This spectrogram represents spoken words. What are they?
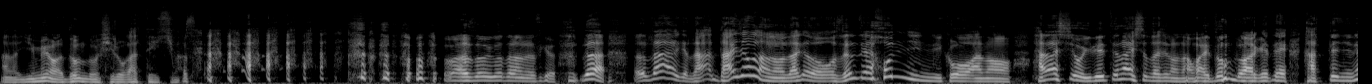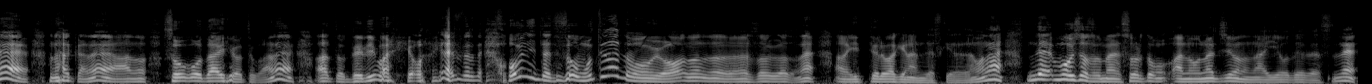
あの、夢はどんどん広がっていきます。まあそういうことなんですけど、だ、だ、だ、大丈夫なの？だけど、全然本人にこう、あの、話を入れてない人たちの名前どんどん上げて、勝手にね、なんかね、あの、総合代表とかね、あとデリバリーお願いするって、本人たちそう思ってないと思うよ。そういうことね、あの言ってるわけなんですけれどもね。で、もう一つね、それとあの同じような内容でですね、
